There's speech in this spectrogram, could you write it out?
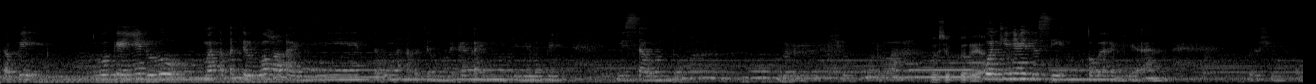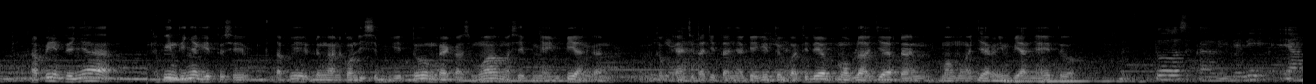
tapi gue kayaknya dulu masa kecil gue nggak kayak gini bersyukur ya. Kuncinya itu sih kebahagiaan bersyukur. Tapi intinya tapi intinya gitu sih. Tapi dengan kondisi begitu mereka semua masih punya impian kan untuk Iya. yang cita-citanya kayak gitu. Iya. berarti dia mau belajar dan mau mengejar impiannya itu. Betul sekali. Jadi yang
